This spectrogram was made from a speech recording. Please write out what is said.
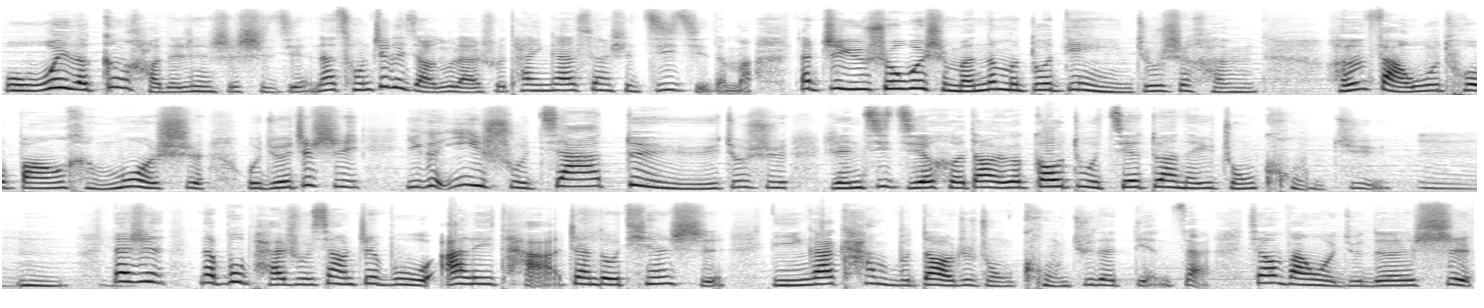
我为了更好的认识世界。那从这个角度来说，它应该算是积极的嘛？那至于说为什么那么多电影就是很很反乌托邦、很漠视，我觉得这是一个艺术家对于就是人机结合到一个高度阶段的一种恐惧。嗯嗯，但是那不排除像这部《阿丽塔：战斗天使》，你应该看不到这种恐惧的点在。相反，我觉得是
